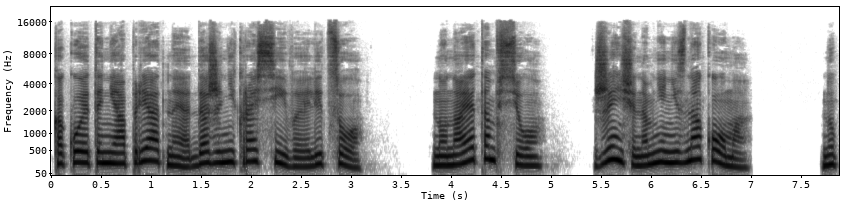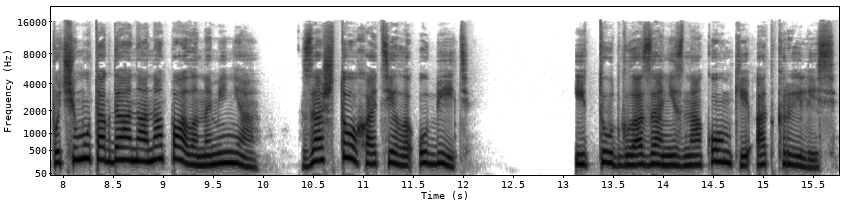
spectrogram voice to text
какое-то неопрятное, даже некрасивое лицо. Но на этом все. Женщина мне не знакома. Но почему тогда она напала на меня? За что хотела убить? И тут глаза незнакомки открылись.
